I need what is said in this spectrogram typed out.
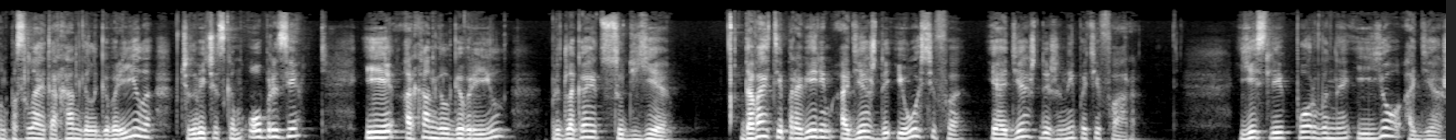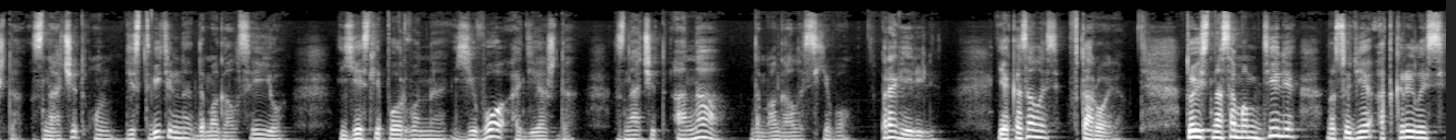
Он посылает архангела Гавриила в человеческом образе, и архангел Гавриил предлагает судье, давайте проверим одежды Иосифа и одежды жены Патифара. Если порвана ее одежда, значит он действительно домогался ее. Если порвана его одежда, значит она домогалась его. Проверили. И оказалось второе. То есть на самом деле на суде открылась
